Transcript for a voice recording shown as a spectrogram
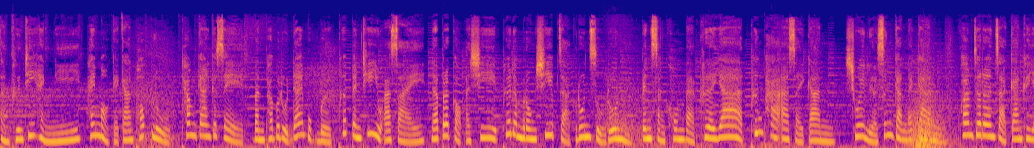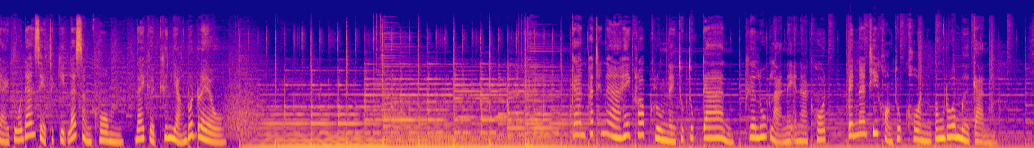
สรรพื้นที่แห่งนี้ให้เหมาะแก่การเพาะปลูกทำการเกษตร บรรพบุรุษได้บุกเบิกเพื่อเป็นที่อยู่อาศัย และประกอบอาชีพเพื่อดำรงชีพจากรุ่นสู่รุ่น เป็นสังคมแบบเครือญาติ พึ่งพาอาศัยกัน ช่วยเหลือซึ่งกันและกัน ความเจริญจากการขยายตัวด้านเศรษฐกิจและสังคม ได้เกิดขึ้นอย่างรวดเร็วการพัฒนาให้ครอบคลุมในทุกๆด้าน เพื่อลูกหลานในอนาคตเป็นหน้าที่ของทุกคนต้องร่วมมือกัน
